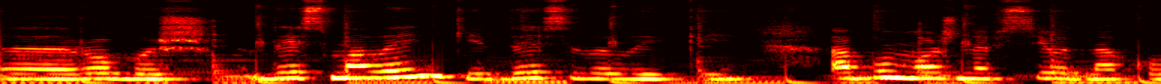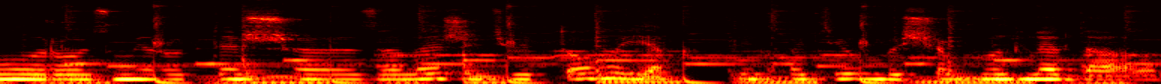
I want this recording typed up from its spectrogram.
Е, Робиш десь маленький, десь великий, або можна всі однакового розміру, теж залежить від того, як ти хотів би, щоб виглядало.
